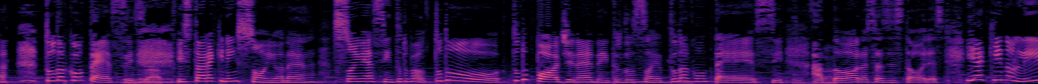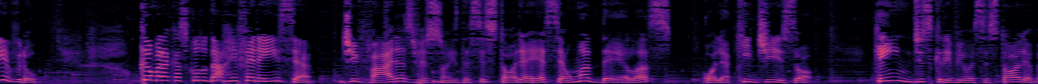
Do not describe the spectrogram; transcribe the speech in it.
tudo acontece. Exato. História é que nem sonho, né? Sonho é assim, tudo, tudo, tudo pode, né? Dentro do sonho, tudo acontece. Adoro essas histórias. E aqui no livro, Câmara Cascudo dá referência de várias versões dessa história. Essa é uma delas. Olha, aqui diz, ó. Quem descreveu essa história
